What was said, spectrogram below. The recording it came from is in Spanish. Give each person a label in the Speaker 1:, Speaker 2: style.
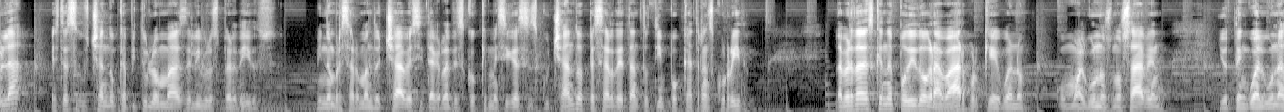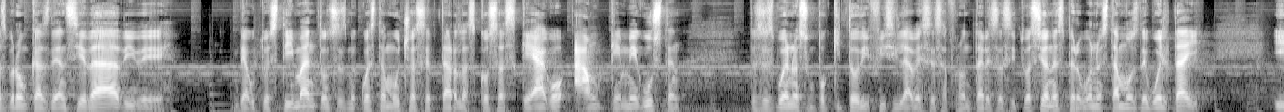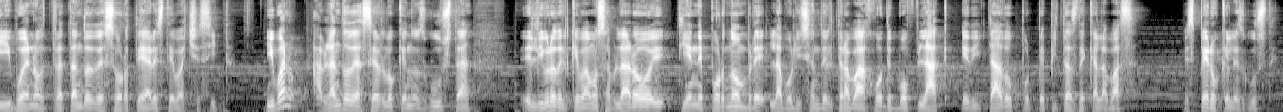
Speaker 1: Hola, estás escuchando un capítulo más de Libros Perdidos. Mi nombre es Armando Chávez y te agradezco que me sigas escuchando a pesar de tanto tiempo que ha transcurrido. La verdad es que no he podido grabar porque, bueno, como algunos no saben, yo tengo algunas broncas de ansiedad y de, autoestima, entonces me cuesta mucho aceptar las cosas que hago, aunque me gusten. Entonces, bueno, es un poquito difícil a veces afrontar esas situaciones, pero bueno, estamos de vuelta ahí. Y bueno, tratando de sortear este bachecito. Y bueno, hablando de hacer lo que nos gusta, el libro del que vamos a hablar hoy tiene por nombre La abolición del trabajo de Bob Black, editado por Pepitas de Calabaza. Espero que les guste.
